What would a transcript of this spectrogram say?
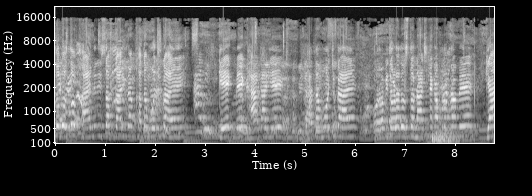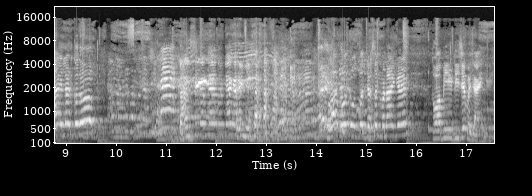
तो दोस्तों फाइनली सब कार्यक्रम खत्म हो चुका है। केक में खा खा ये खत्म हो चुका है। और अभी थोड़ा दोस्तों नाचने का प्रोग्राम है। क्या है लड़को लोग? डांस करना है तो क्या करेंगे? थोड़ा बहुत दोस्तों जश्न मनाएँगे तो अभी डीजे बजाएँगे।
